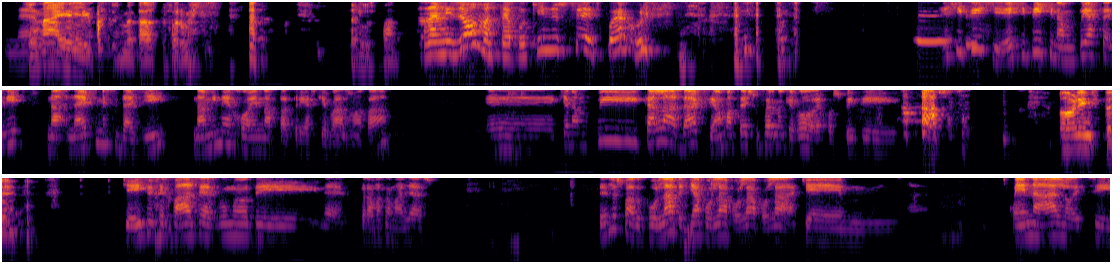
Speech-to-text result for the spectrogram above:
Ναι, και να οι ναι, ναι, ναι. ελλείψεις μετά στη φαρμακή. Τέλος πάντων. Δανειζόμαστε από εκείνους, ξέρεις, που έχουν. Έχει τύχει, έχει τύχει να μου πει ασθενής να, να έρθει με συνταγή, να μην έχω ένα από τα τρία σκευάσματα ε, και να μου πει καλά, εντάξει, άμα θες σου φέρνω κι εγώ, έχω σπίτι τόσα, ξέρω». Ορίστε. Και είσαι σε φάση, ας πούμε, ότι ναι, τραβάς τα μαλλιά σου. Τέλος πάντων, πολλά παιδιά, πολλά, πολλά, πολλά. Και μ, ένα άλλο έτσι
